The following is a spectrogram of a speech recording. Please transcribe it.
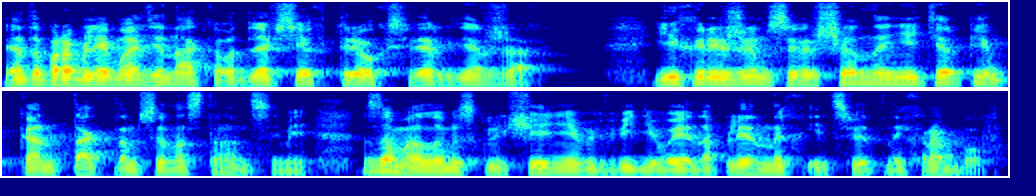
Эта проблема одинакова для всех трех сверхдержав. Их режим совершенно нетерпим к контактам с иностранцами, за малым исключением в виде военнопленных и цветных рабов.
